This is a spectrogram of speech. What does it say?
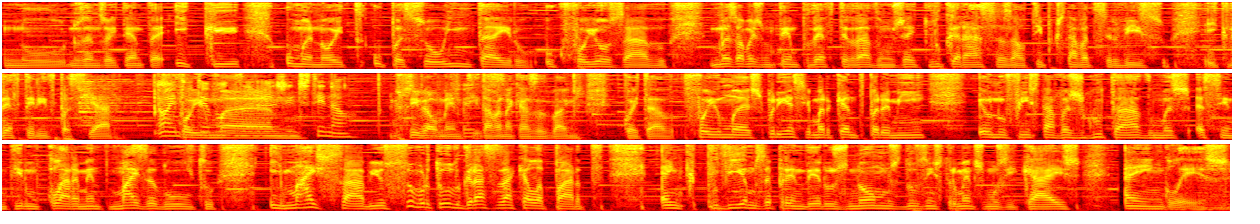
no, nos anos 80, e que uma noite o passou inteiro, o que foi ousado, mas ao mesmo tempo deve ter ter dado um jeito do caraças ao tipo que estava de serviço e que deve ter ido passear. Ou então Foi teve uma... um intestinal. Possivelmente, e estava na casa de banho. Coitado. Foi uma experiência marcante para mim. Eu, no fim, estava esgotado, mas a sentir-me claramente mais adulto e mais sábio, sobretudo graças àquela parte em que podíamos aprender os nomes dos instrumentos musicais em inglês.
